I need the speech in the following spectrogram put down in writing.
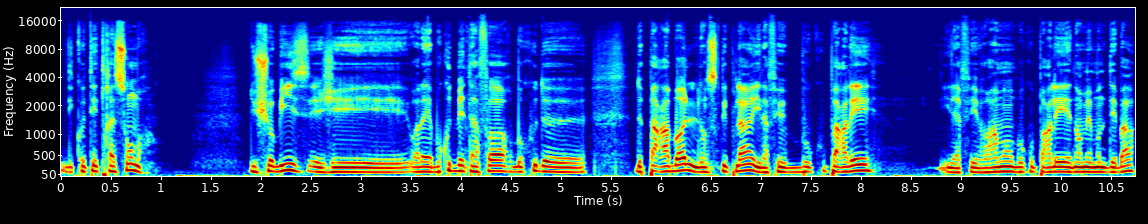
des côtés très sombres du showbiz. Et j'ai voilà, il y a beaucoup de métaphores, beaucoup de de paraboles dans ce clip-là. Il a fait beaucoup parler. Il a fait vraiment beaucoup parler, énormément de débats.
